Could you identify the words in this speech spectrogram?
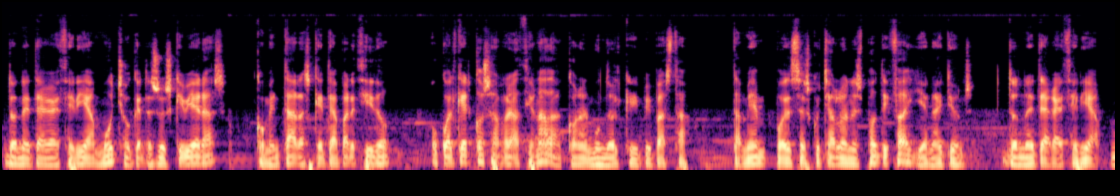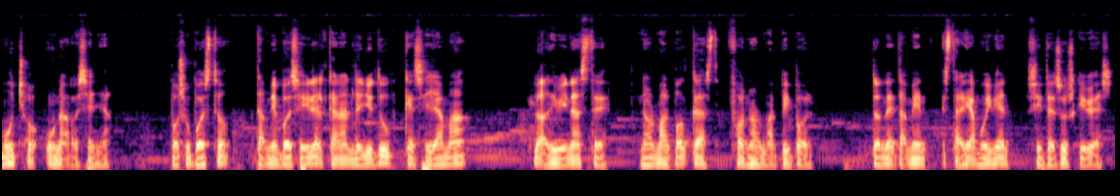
donde te agradecería mucho que te suscribieras, comentaras qué te ha parecido o cualquier cosa relacionada con el mundo del creepypasta. También puedes escucharlo en Spotify y en iTunes, donde te agradecería mucho una reseña. Por supuesto, también puedes seguir el canal de YouTube que se llama lo adivinaste, Normal Podcast for Normal People, donde también estaría muy bien si te suscribes.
